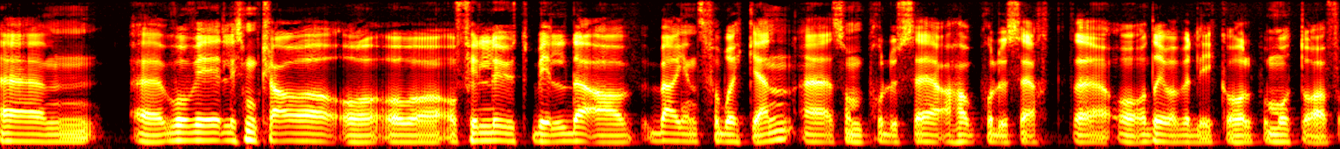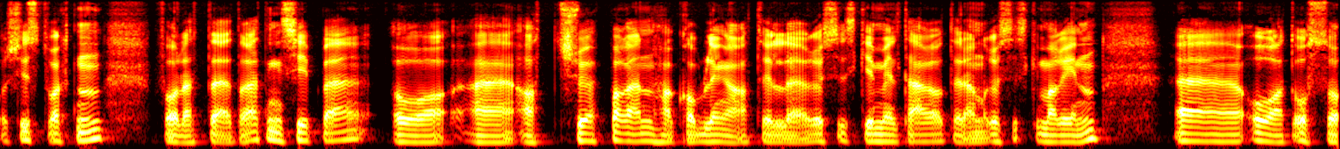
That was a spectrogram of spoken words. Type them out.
Um, eh, hvor vi liksom klarer å, å, å fylle ut bildet av Bergensfabrikken, eh, som har produsert eh, og driver vedlikehold på motorer for Kystvakten, for dette etterretningsskipet, og eh, at kjøperen har koblinger til det russiske militæret og til den russiske marinen. Eh, og at også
